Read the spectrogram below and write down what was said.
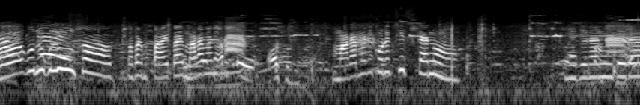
ও গুলু সব। আবার পায়ে পায়ে মারামারি মারামারি করেছিস কেন? নিজেরা নিজেরা।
